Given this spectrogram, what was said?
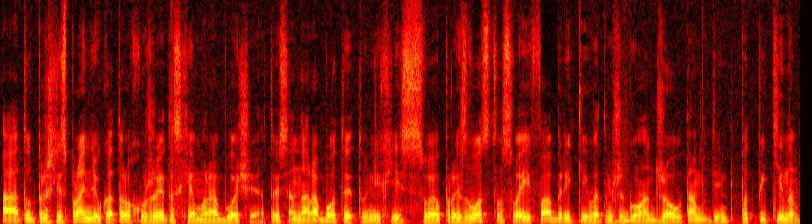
А тут пришли с Пранди, у которых уже эта схема рабочая. То есть она работает, у них есть свое производство, свои фабрики в этом же Гуанчжоу, там где-нибудь под Пекином.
